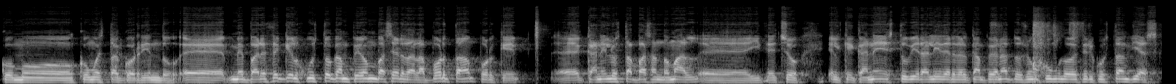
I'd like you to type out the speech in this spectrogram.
cómo, cómo está corriendo. Eh, me parece que el justo campeón va a ser Dalaporta porque eh, Cané lo está pasando mal eh, y de hecho el que Cané estuviera líder del campeonato es un cúmulo de circunstancias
